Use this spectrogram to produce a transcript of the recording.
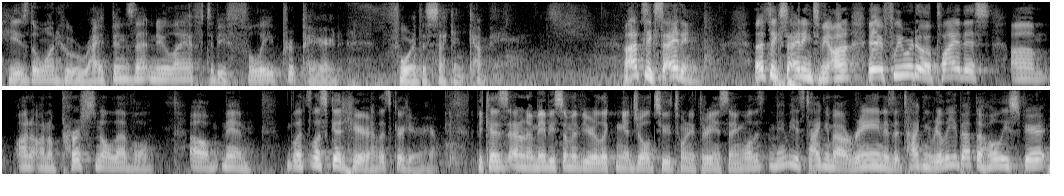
He's the one who ripens that new life to be fully prepared for the second coming. That's exciting. That's exciting to me. If we were to apply this um, on, on a personal level, oh man, let's let's go here. Let's go here here, because I don't know. Maybe some of you are looking at Joel two twenty three and saying, well, this, maybe it's talking about rain. Is it talking really about the Holy Spirit?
